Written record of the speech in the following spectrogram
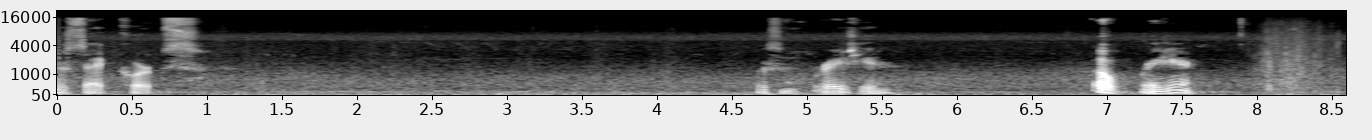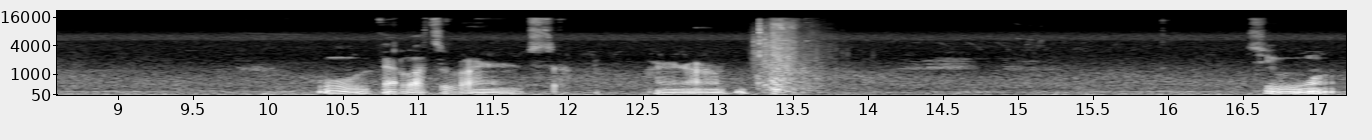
Where's that corpse? Wasn't right here? Oh, right here. Ooh, we've got lots of iron stuff. Iron arm. see what we want.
